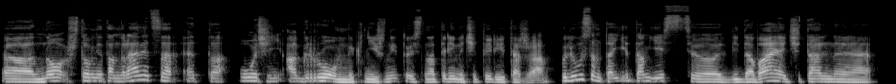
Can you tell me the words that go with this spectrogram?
Э, но что мне там нравится, это очень огромный книжный, то есть на 3-4 этажа. Плюсом там есть э, видовая читальная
